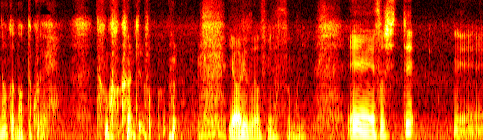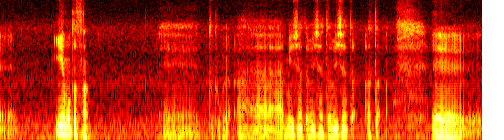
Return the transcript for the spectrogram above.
なんかなってくれ。なんかわからんけど。いや、ありがとうございます、皆さん、ほんまに。えー、そして、えー、家元さん。えー、っと、どこや、あー、見失った、見失った、見失った、あった。えー、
